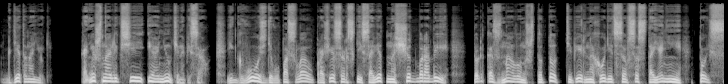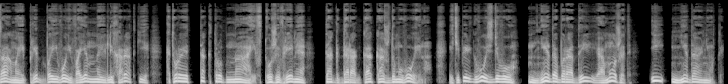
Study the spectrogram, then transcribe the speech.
где-то на юге. Конечно, Алексей и Анюте написал, и Гвоздеву послал профессорский совет насчет бороды, только знал он, что тот теперь находится в состоянии той самой предбоевой военной лихорадки, которая так трудна и в то же время так дорога каждому воину, и теперь Гвоздеву не до бороды, а может, и не до Анюты.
